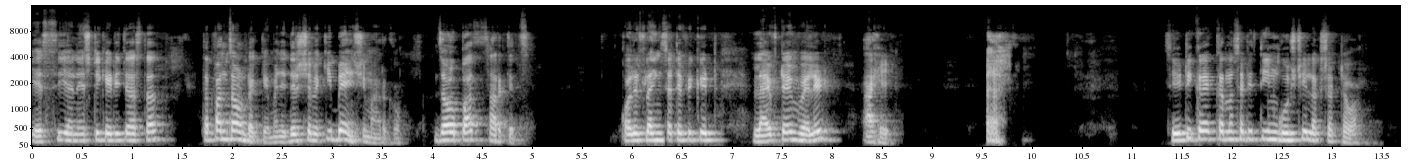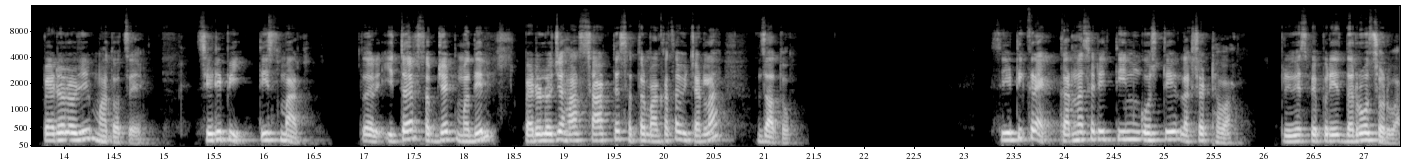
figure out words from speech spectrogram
एस सी आणि एस टी कॅटेगरीचे असतात तर पंचावन्न टक्के म्हणजे दीडशेपैकी ब्याऐंशी मार्क जवळपास सारखेच. क्वालिफाईंग सर्टिफिकेट लाईफ टाईम व्हॅलिड आहे सी टी क्रॅक करण्यासाठी तीन गोष्टी लक्षात ठेवा. पॅडोलॉजी महत्त्वाचं आहे. सी डी पी तीस मार्क तर इतर सब्जेक्टमधील पॅडोलॉजी हा साठ ते सत्तर मार्काचा विचारला जातो. सी टी क्रॅक करण्यासाठी तीन गोष्टी लक्षात ठेवा. प्रिव्हियस पेपर हे दररोज सोडवा.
